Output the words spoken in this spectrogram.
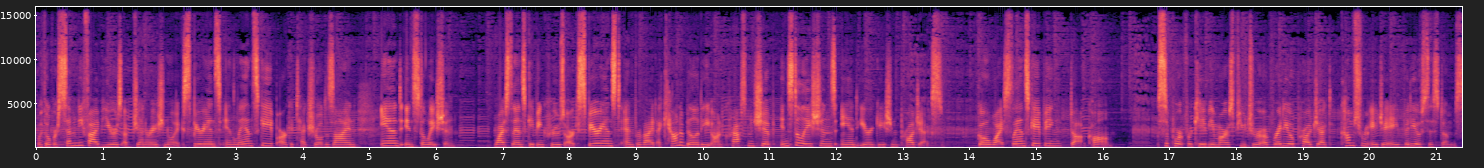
with over 75 years of generational experience in landscape, architectural design, and installation. Weiss landscaping crews are experienced and provide accountability on craftsmanship, installations, and irrigation projects. Go weisslandscaping.com. Support for KVMR's Future of Radio project comes from AJA Video Systems,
